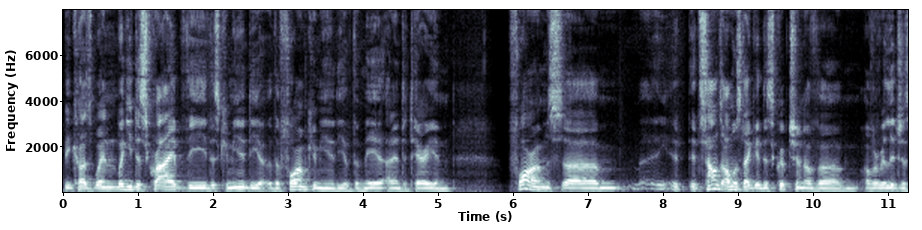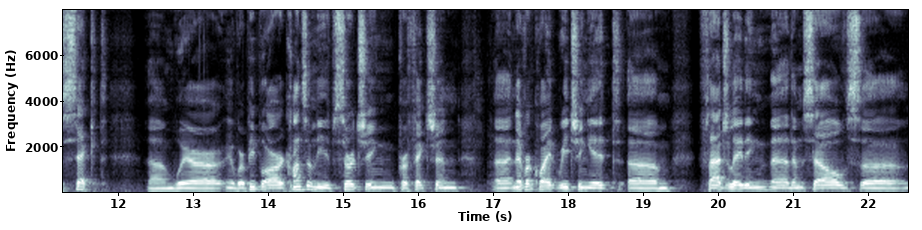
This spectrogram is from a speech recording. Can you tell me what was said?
because when, when you describe the this community, uh, the forum community of the male identitarian forums, um, it, it sounds almost like a description of a, of a religious sect, um, where you know, where people are constantly searching perfection, uh, never quite reaching it. Flagellating uh, themselves, uh,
